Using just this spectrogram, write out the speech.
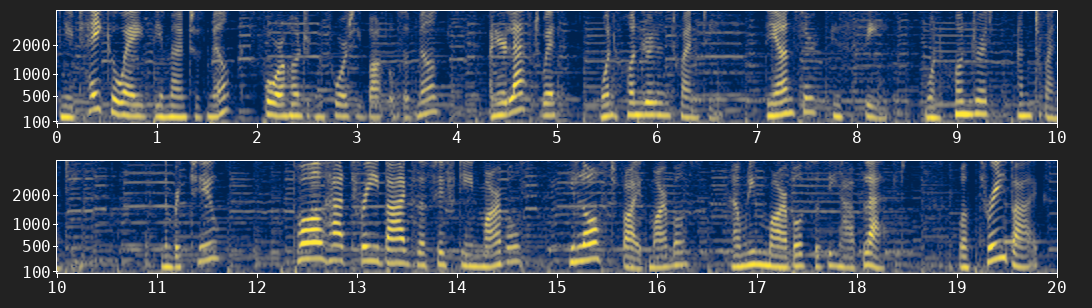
and you take away the amount of milk, 440 bottles of milk, and you're left with 120. The answer is C, 120. Number two, Paul had three bags of 15 marbles. He lost five marbles. How many marbles does he have left? Well, three bags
